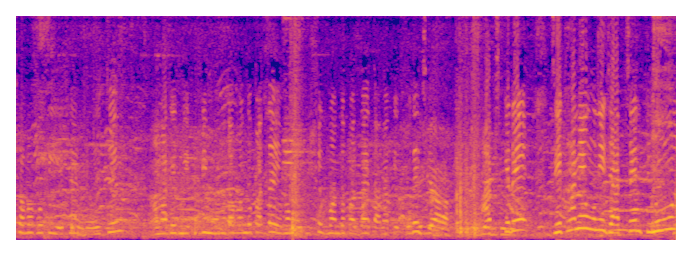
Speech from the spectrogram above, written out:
সভাপতি এসে হয়েছেন আমাদের নেত্রী মমতা বন্দ্যোপাধ্যায় এবং অভিষেক বন্দ্যোপাধ্যায় তানাকে করেছেন। আজকের যেখানে উনি যাচ্ছেন, তৃণমূল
